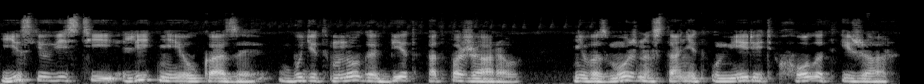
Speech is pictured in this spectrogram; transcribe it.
Если ввести летние указы, будет много бед от пожаров. Невозможно станет умерить холод и жар.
